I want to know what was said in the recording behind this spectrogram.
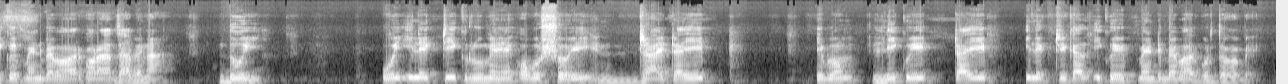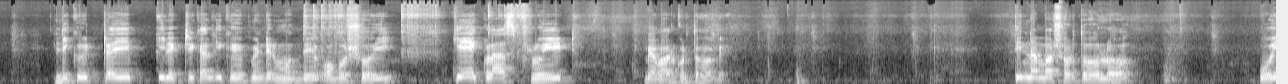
ইকুইপমেন্ট ব্যবহার করা যাবে না। দুই ওই ইলেকট্রিক রুমে অবশ্যই ড্রাই টাইপ এবং লিকুইড টাইপ ইলেকট্রিক্যাল ইকুইপমেন্ট ব্যবহার করতে হবে। লিকুইড টাইপ ইলেকট্রিক্যাল ইকুইপমেন্টের মধ্যে অবশ্যই কে ক্লাস ফ্লুইড ব্যবহার করতে হবে। তিন নাম্বার শর্ত হলো, ওই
